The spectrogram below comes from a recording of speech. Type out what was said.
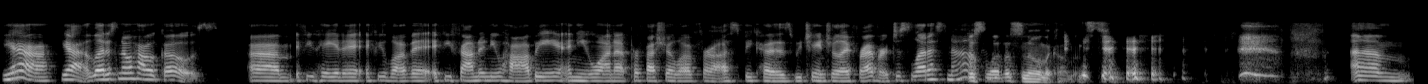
yeah yeah let us know how it goes um, if you hate it, if you love it, if you found a new hobby and you want to profess your love for us because we changed your life forever, just let us know. Just let us know in the comments. um,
